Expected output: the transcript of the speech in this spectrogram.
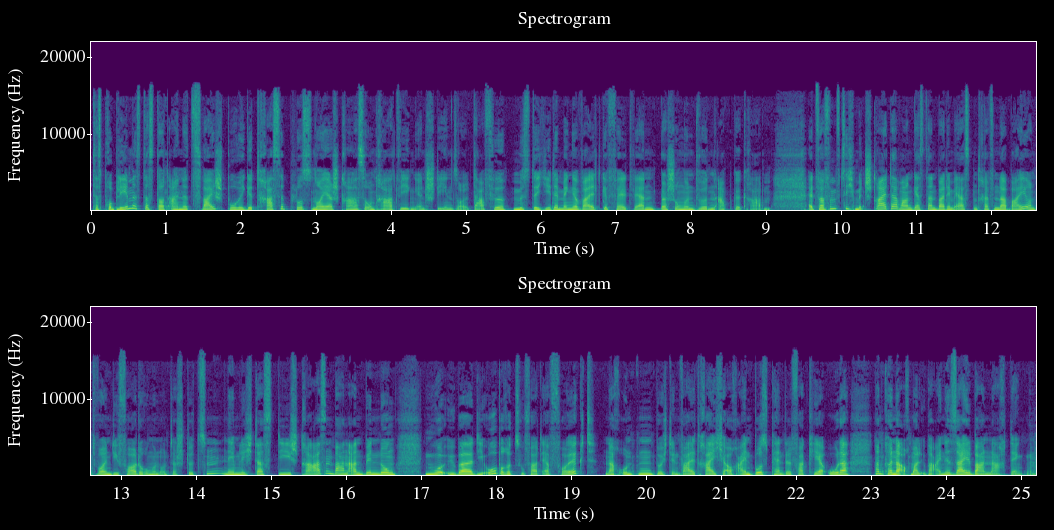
Das Problem ist, dass dort eine zweispurige Trasse plus neuer Straße und Radwegen entstehen soll. Dafür müsste jede Menge Wald gefällt werden, Böschungen würden abgegraben. Etwa 50 Mitstreiter waren gestern bei dem ersten Treffen dabei und wollen die Forderungen unterstützen, nämlich dass die Straßenbahnanbindung nur über die obere Zufahrt erfolgt. Nach unten durch den Wald reiche auch ein Buspendelverkehr oder man könne auch mal über eine Seilbahn nachdenken.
